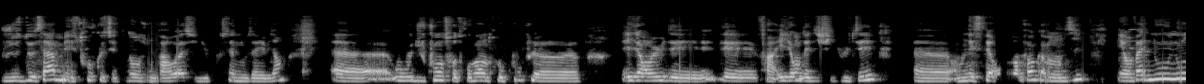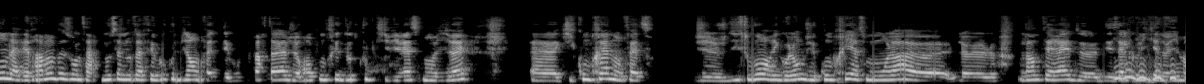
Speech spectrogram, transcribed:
juste de ça, mais il se trouve que c'était dans une paroisse et du coup ça nous allait bien. Euh, où du coup on se retrouvait entre couples ayant eu des, enfin ayant des difficultés, euh, en espérant des enfants comme on dit. Et en fait, nous, nous, on avait vraiment besoin de ça. Nous, ça nous a fait beaucoup de bien en fait, des groupes de partage, de rencontrer d'autres couples qui vivaient ce qu'on vivait, euh, qui comprennent en fait. Je, je, dis souvent en rigolant que j'ai compris à ce moment-là euh, l'intérêt de, des alcooliques anonymes.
